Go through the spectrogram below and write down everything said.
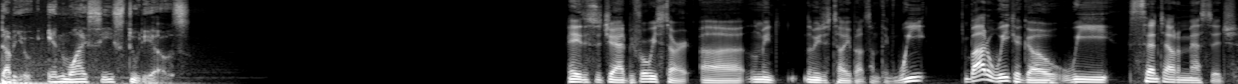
WNYC Studios. Hey, this is Jad. Before we start, uh, let me let me just tell you about something. We about a week ago we sent out a message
